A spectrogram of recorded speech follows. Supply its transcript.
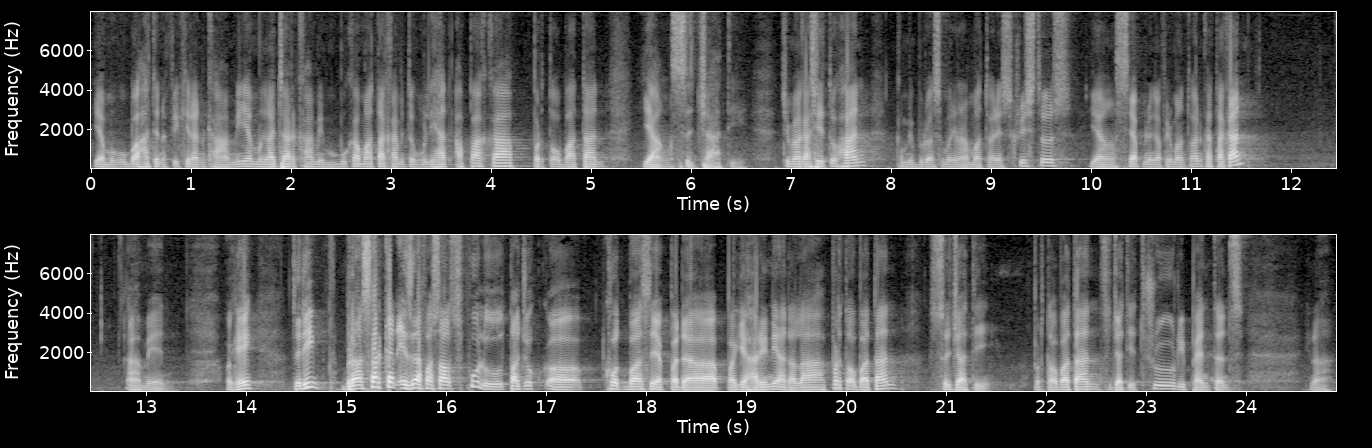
yang mengubah hati dan pikiran kami, yang mengajar kami, membuka mata kami untuk melihat apakah pertobatan yang sejati. Terima kasih Tuhan, kami berdoa semua dalam nama Tuhan Yesus Kristus yang siap mendengar firman Tuhan katakan amin. Oke. Okay? Jadi berdasarkan Ezra pasal 10 tajuk uh, khotbah saya pada pagi hari ini adalah pertobatan sejati. Pertobatan sejati, true repentance. Nah,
